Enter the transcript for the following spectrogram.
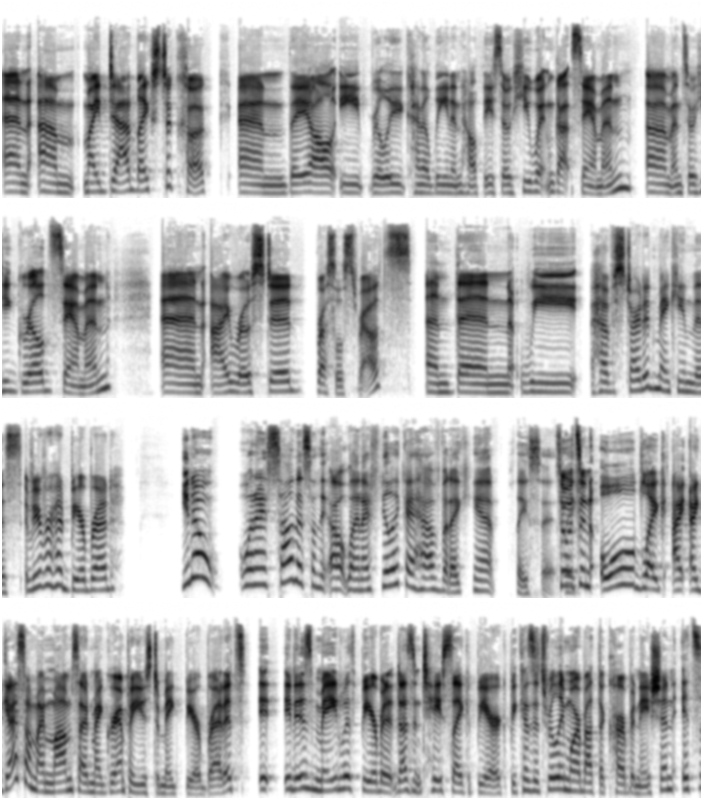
and um my dad likes to cook and they all eat really kind of lean and healthy so he went and got salmon um and so he grilled salmon and I roasted Brussels sprouts. And then we have started making this. Have you ever had beer bread? You know, when I saw this on the outline, I feel like I have, but I can't place it. So Like, it's an old, like I, I guess on my mom's side, my grandpa used to make beer bread. It's it, it is made with beer, but it doesn't taste like beer because it's really more about the carbonation. It's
